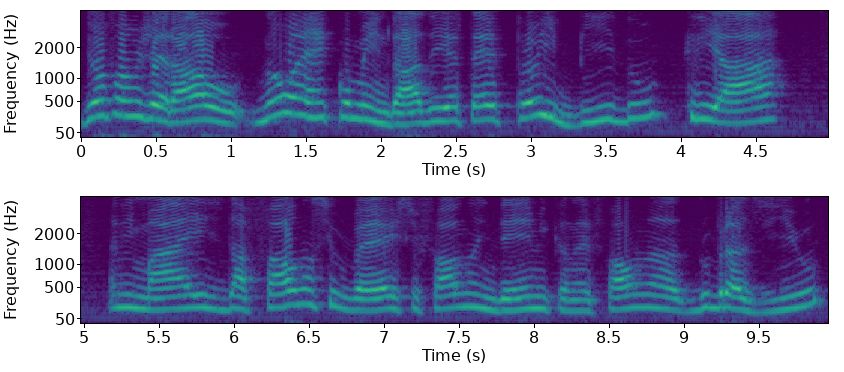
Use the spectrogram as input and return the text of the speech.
De uma forma geral, não é recomendado e até proibido criar animais da fauna silvestre, fauna endêmica, né, fauna do Brasil,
